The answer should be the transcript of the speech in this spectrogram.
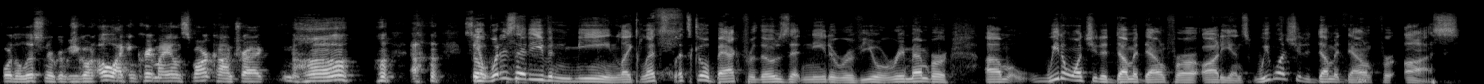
for the listener group. Because you're going, oh, I can create my own smart contract, huh? so yeah, what does that even mean? Like, let's let's go back for those that need a review. Remember, um, we don't want you to dumb it down for our audience. We want you to dumb it down for us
